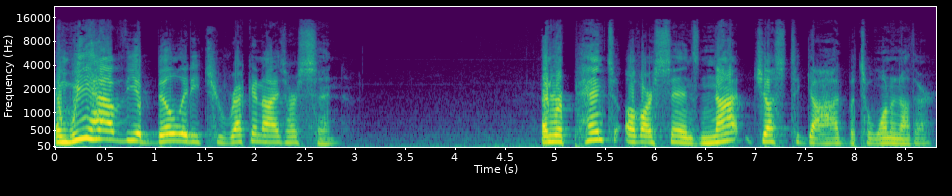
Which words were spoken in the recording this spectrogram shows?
and we have the ability to recognize our sin and repent of our sins, not just to God, but to one another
